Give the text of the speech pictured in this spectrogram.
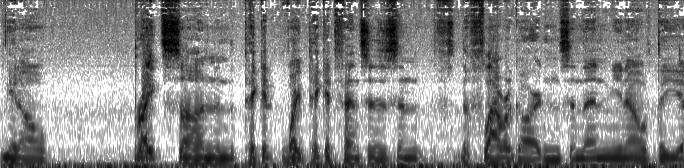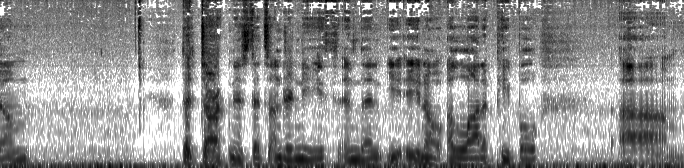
You know, bright sun and the picket white picket fences and the flower gardens, and then you know the um the darkness that's underneath, and then you, you know a lot of people um,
